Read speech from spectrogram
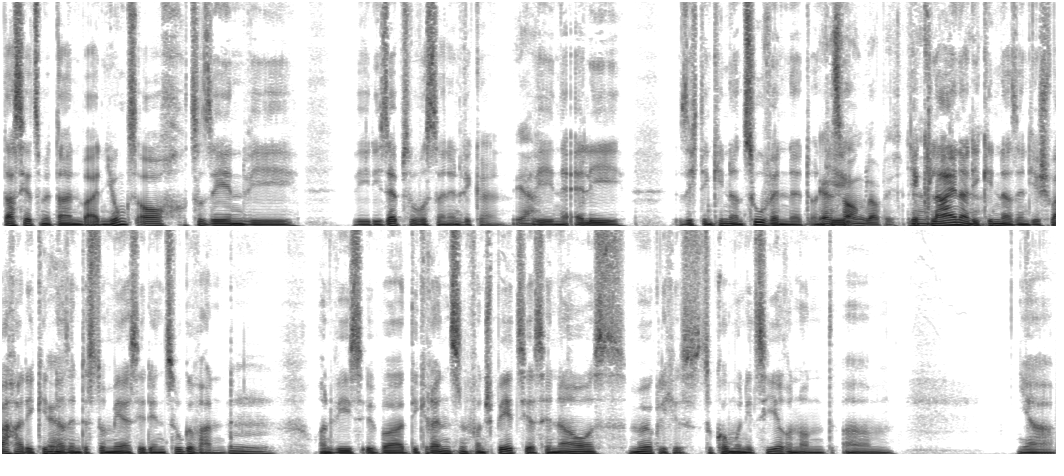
das jetzt mit deinen beiden Jungs auch zu sehen, wie, wie die Selbstbewusstsein entwickeln, ja. wie eine Ellie sich den Kindern zuwendet. Und ja, das je, war unglaublich. Je ja. kleiner die Kinder sind, je schwacher die Kinder sind, desto mehr ist sie denen zugewandt. Mhm. Und wie es über die Grenzen von Spezies hinaus möglich ist zu kommunizieren und ähm, ja,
